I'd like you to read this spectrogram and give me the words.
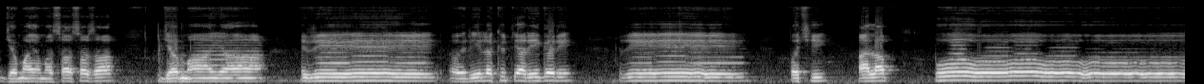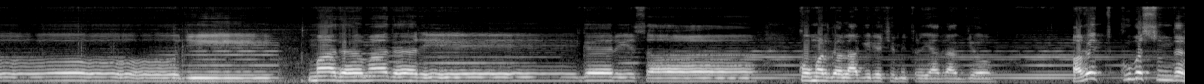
જમાયામાં સા સા સા. જમાયા રે રે લખ્યું ત્યાં રે ગરે. રે, પછી આલાપ ઓ જી, મદ મગ રે ગરે સા કોમળ દ લાગી રહ્યો છે મિત્રો, યાદ રાખજો. હવે ખૂબ જ સુંદર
